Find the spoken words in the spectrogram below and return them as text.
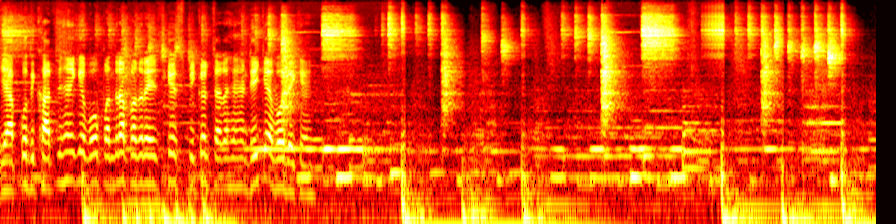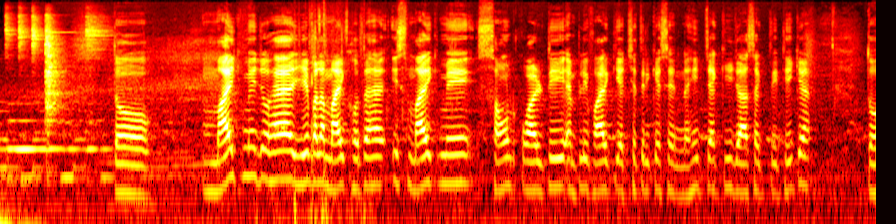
ये आपको दिखाते हैं कि वो 15-15 इंच के स्पीकर चल रहे हैं, ठीक है? वो देखें। तो माइक में जो है, ये वाला माइक होता है, इस माइक में साउंड क्वालिटी एम्पलीफायर की अच्छे तरीके से नहीं चेक की जा सकती, ठीक है? तो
